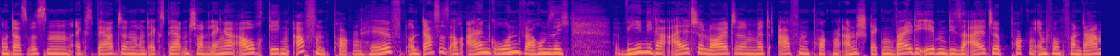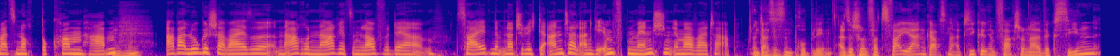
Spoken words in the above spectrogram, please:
und das wissen Expertinnen und Experten schon länger, auch gegen Affenpocken hilft. Und das ist auch ein Grund, warum sich weniger alte Leute mit Affenpocken anstecken, weil die eben diese alte Pockenimpfung von damals noch bekommen haben. Mhm. Aber logischerweise nach und nach, jetzt im Laufe der Zeit, nimmt natürlich der Anteil an geimpften Menschen immer weiter ab. Und das ist ein Problem. Also schon vor zwei Jahren gab es einen Artikel im Fachjournal Vaccine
